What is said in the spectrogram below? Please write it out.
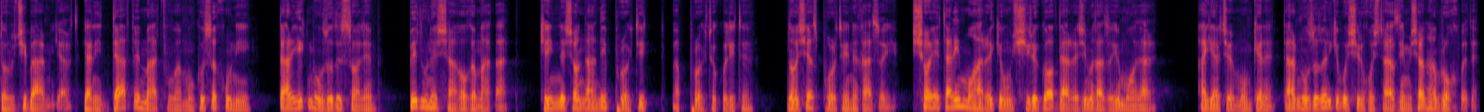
داروچی برمیگرد. یعنی دفع مدفوع و مکوس خونی در یک نوزاد سالم بدون شقاق مقعد که این نشان دهنده پروکتیت و پروکتوکولیت ناشی از پروتئین غذایی. شایعترین محرک اون شیر گاو در رژیم غذایی مادره اگرچه ممکنه در نوزادانی که با شیر خوش تغذیه میشن هم رخ بده.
